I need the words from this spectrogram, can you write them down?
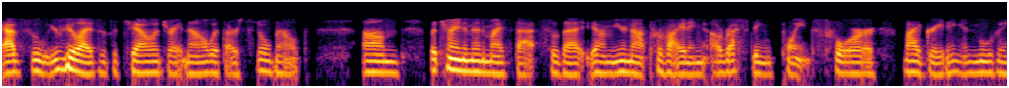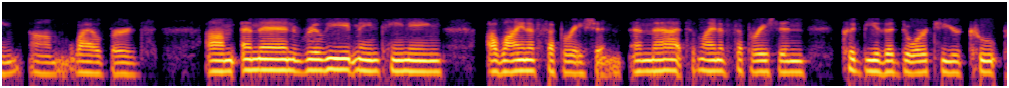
absolutely realize is a challenge right now with our snow melt. Um, but trying to minimize that so that um, you're not providing a resting point for migrating and moving um, wild birds. Um, and then really maintaining a line of separation. And that line of separation could be the door to your coop.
